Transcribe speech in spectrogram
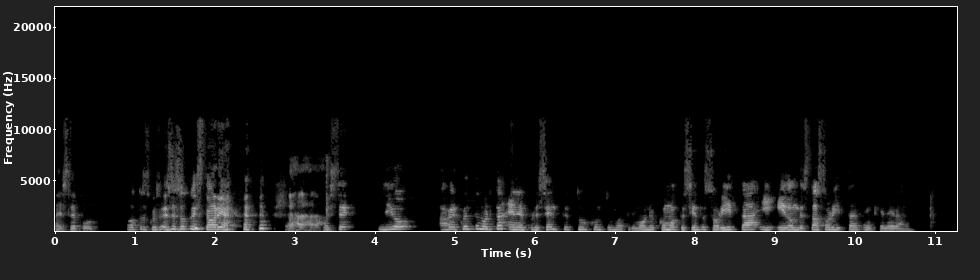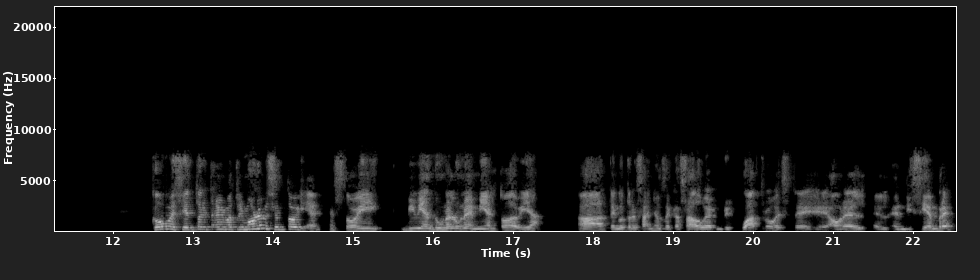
Este, por otras cosas, esa es otra historia. este, yo, a ver, cuéntame ahorita en el presente tú con tu matrimonio, cómo te sientes ahorita y, y dónde estás ahorita en general. ¿Cómo me siento ahorita en mi matrimonio? Me siento bien. Estoy viviendo una luna de miel todavía. Ah, tengo tres años de casado, voy a cumplir cuatro este, ahora el, en diciembre.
